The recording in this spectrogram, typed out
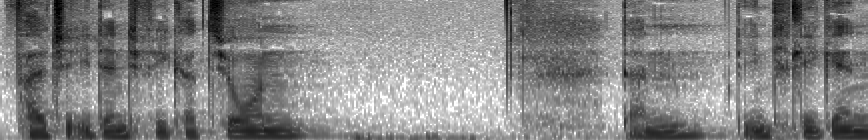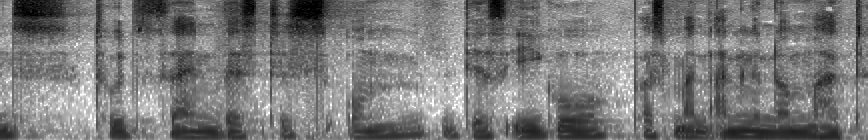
Falsche Identifikation, dann die Intelligenz tut sein Bestes, um das Ego, was man angenommen hat,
